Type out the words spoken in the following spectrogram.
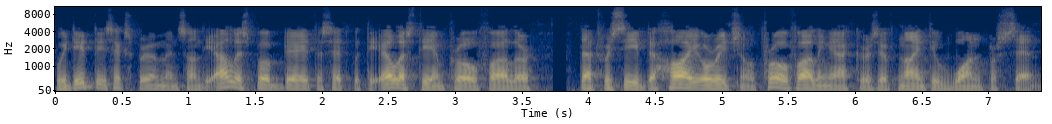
We did these experiments on the ALICE-BOB dataset with the LSTM profiler that received a high original profiling accuracy of 91%.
